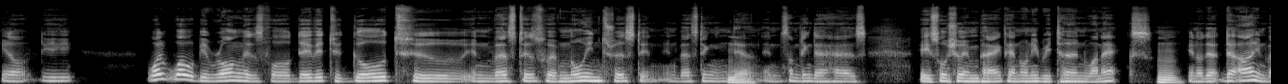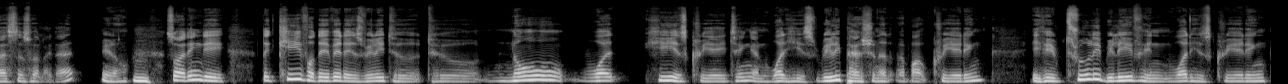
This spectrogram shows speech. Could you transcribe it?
You know, the what what would be wrong is for David to go to investors who have no interest in investing Yeah. in, in something that has a social impact and only return one x. Hmm. You know, there, there are investors who are like that. You know, so I think the the key for David is really to to know what he is creating and what he's really passionate about creating. If he truly believes in what he's creating,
